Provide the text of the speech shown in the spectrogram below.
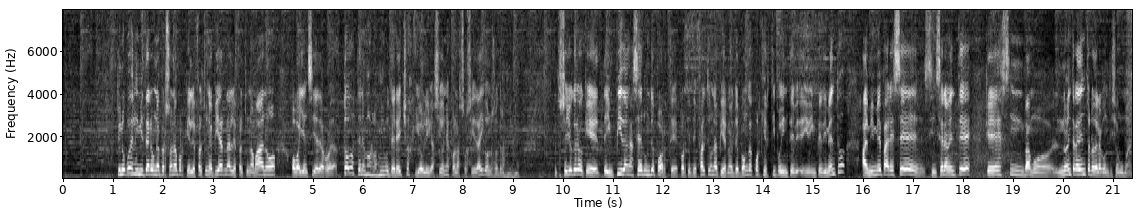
Tú no puedes limitar a una persona porque le falta una pierna, le falta una mano o vaya en silla de ruedas. Todos tenemos los mismos derechos y obligaciones con la sociedad y con nosotros mismos. Entonces yo creo que te impidan hacer un deporte porque te falta una pierna o te ponga cualquier tipo de impedimento, a mí me parece sinceramente que es, vamos, no entra dentro de la condición humana.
